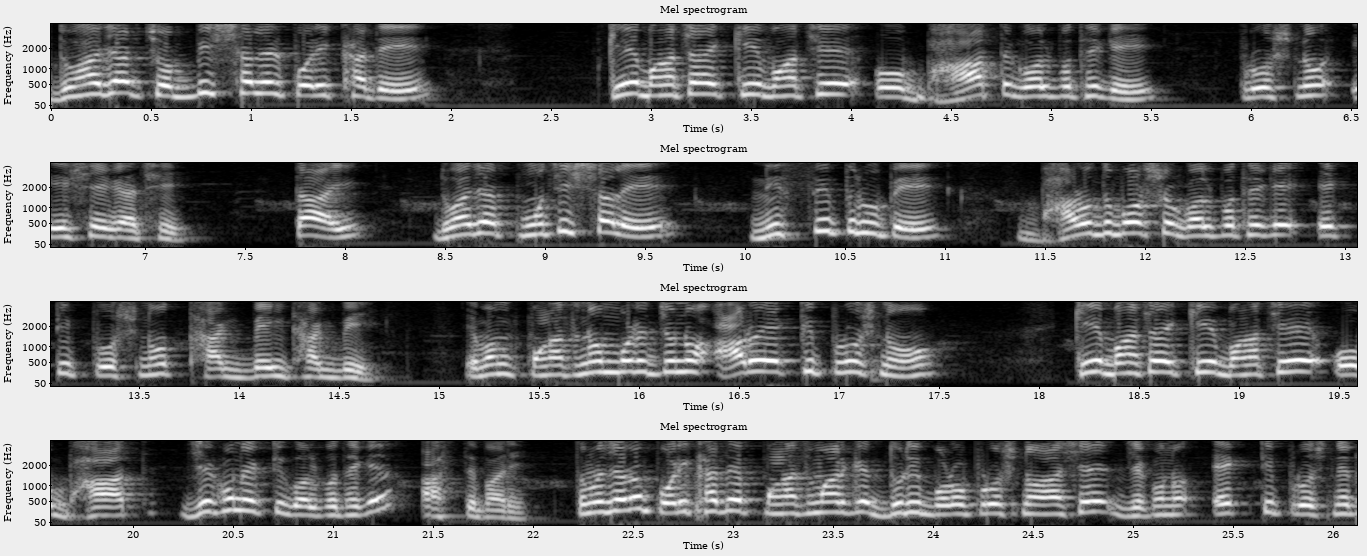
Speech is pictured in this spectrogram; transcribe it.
দু হাজার চব্বিশ সালের পরীক্ষাতে কে বাঁচায়, কে বাঁচে ও ভাত গল্প থেকে প্রশ্ন এসে গেছে। তাই দু হাজার পঁচিশ সালে নিশ্চিত রূপে ভারতবর্ষ গল্প থেকে একটি প্রশ্ন থাকবেই থাকবে এবং পাঁচ নম্বরের জন্য আরও একটি প্রশ্ন, কে বাঁচায়, কে বাঁচে ও ভাত যে কোনো একটি গল্প থেকে আসতে পারে। তোমরা জানো, পরীক্ষাতে পাঁচ মার্কের দুটি বড় প্রশ্ন আসে যে কোনো একটি প্রশ্নের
